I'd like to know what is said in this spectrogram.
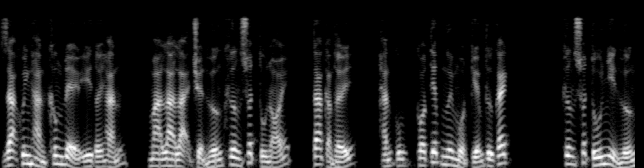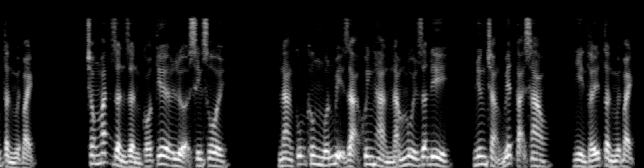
Dạ khuynh hàn không để ý tới hắn, mà là lại chuyển hướng khương xuất tú nói, ta cảm thấy, hắn cũng có tiếp ngươi một kiếm tư cách. Khương xuất tú nhìn hướng tần nguyệt bạch. Trong mắt dần dần có tia lửa sinh sôi. Nàng cũng không muốn bị dạ khuynh hàn nắm mũi dẫn đi, nhưng chẳng biết tại sao, nhìn thấy tần nguyệt bạch,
